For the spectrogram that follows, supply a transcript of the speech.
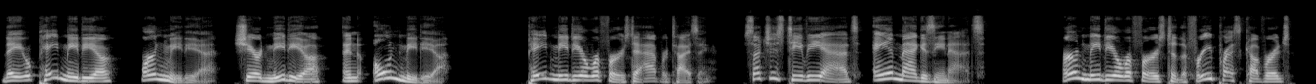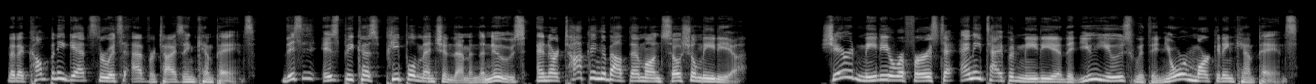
They are paid media, earned media, shared media, and owned media. Paid media refers to advertising, such as TV ads and magazine ads. Earned media refers to the free press coverage that a company gets through its advertising campaigns. This is because people mention them in the news and are talking about them on social media. Shared media refers to any type of media that you use within your marketing campaigns.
